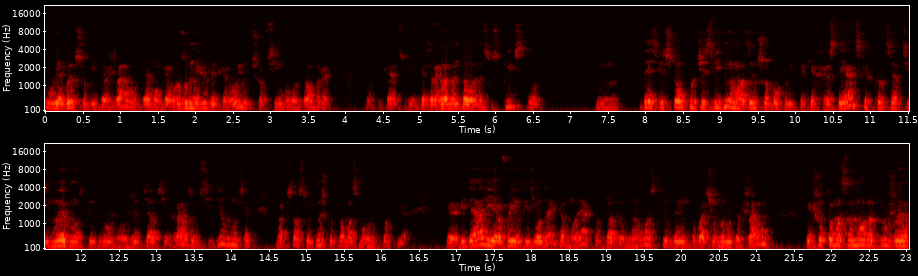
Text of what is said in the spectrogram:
уявив собі державу, де, мовляв, розумні люди керують, щоб всім було добре. От таке собі якесь регламентоване суспільство. Десь відштовхуючись від нього, а з іншого боку, від таких християнських концепцій мирного співдружного життя всіх разом, всі ділимося, написав свою книжку Томас Мор «Утопія». Е, В ідеалі Рафаїл Гітлодей, там моряк, потрапив на острів, де він побачив нову державу. Якщо Томаса Мора дуже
